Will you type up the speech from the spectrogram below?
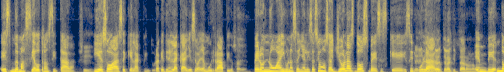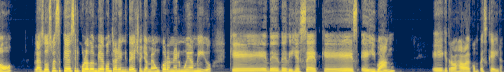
es demasiado transitada. Sí, y eso hace que la pintura que tiene en la calle se vaya muy rápido. Sí. Pero no hay una señalización. O sea, yo las dos veces que he circulado. ¿Te, te, te la quitaron? La en, no, las dos veces que he circulado en vía contraria, de hecho llamé a un coronel muy amigo que de, de que es eh, Iván, eh, que trabajaba con Pesqueira.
